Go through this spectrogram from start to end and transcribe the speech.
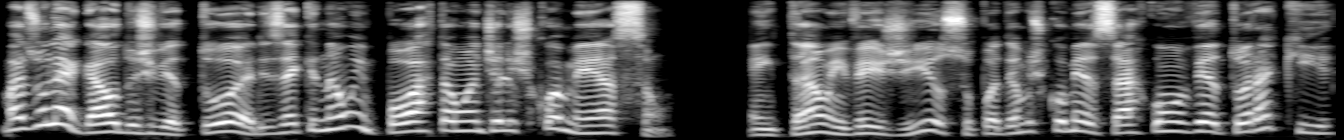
Mas o legal dos vetores é que não importa onde eles começam. Então, em vez disso, podemos começar com o vetor aqui,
